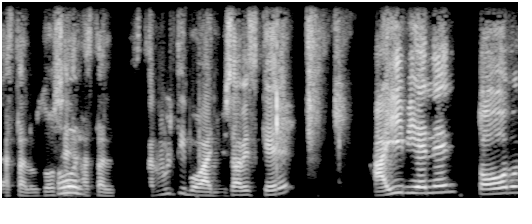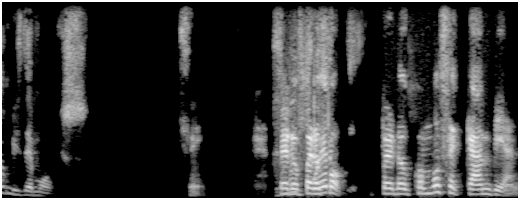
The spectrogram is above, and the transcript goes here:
hasta los 12, Uy, hasta el, hasta el último año. ¿Y sabes qué? Ahí vienen todos mis demonios. sí. Pero, pero, pero, ¿cómo se cambian?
